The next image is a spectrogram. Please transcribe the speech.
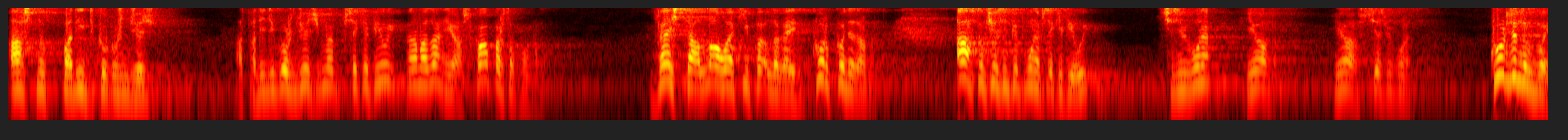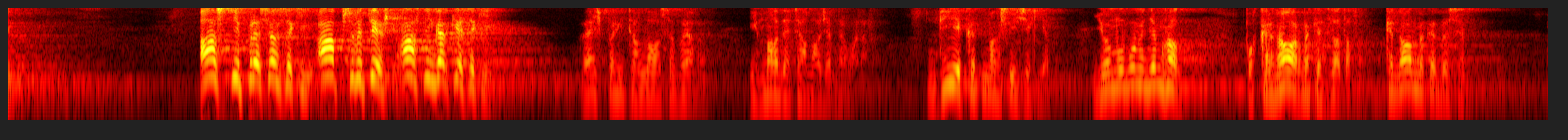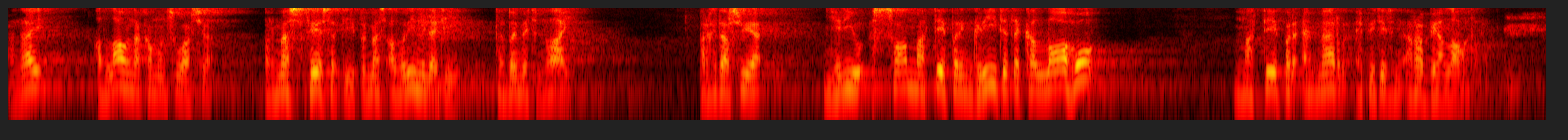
as nuk të padit kurkush në gjyq, a të padit kurkush në gjyq, më pse ke pi ujë në Ramazan? Jo, s'ka për këtë punë. Veç te Allahu e ki për llogarinë, kurkund tjetër apo? As nuk t'qesin pi pune pse ke pi ujë? T'qesin pi pune? Jo, jo, s't'qesin pi pune. Kurgjë nuk bëjnë? Asnjë presion s'e ki, absolutisht, asnjë ngarkesë s'e ki. Veç për hir të Allahut s'e bën dhe, i madh është Allahu xhele ve ala. Ndije këtë madhështi që e ki. Jo m'u bo mendjemadh, po krenar me këtë Zot, krenar me këtë besim. Andaj, Allahu na ka mundësuar që përmes fesë së tij, përmes adhurimit të tij, të bëhemi të mëdhaj. Për këtë arsye, njeriu sa ma tepër ngritet tek Allahu, ma tepër e merr epitetin rob i Allahut.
